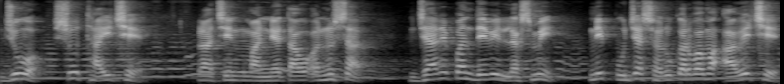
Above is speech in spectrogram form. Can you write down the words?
જુઓ શું થાય છે. પ્રાચીન માન્યતાઓ અનુસાર, જ્યારે પણ દેવી લક્ષ્મીની પૂજા શરૂ કરવામાં આવે છે,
